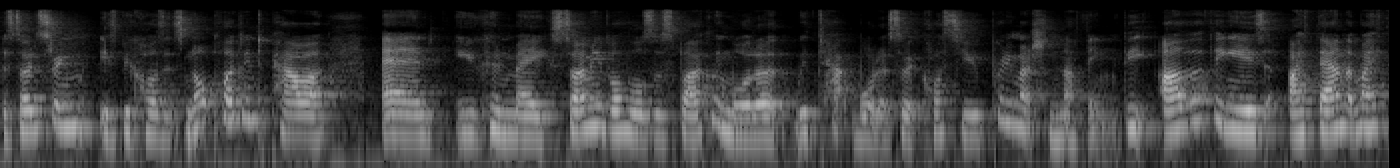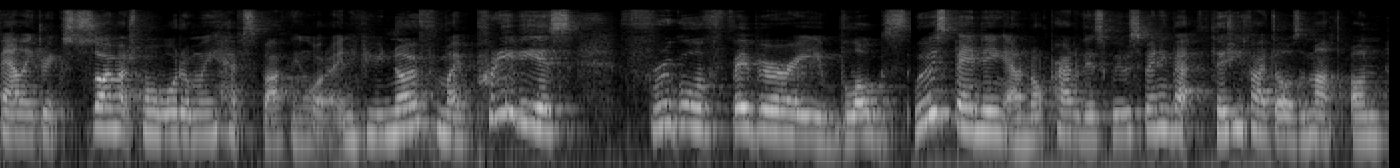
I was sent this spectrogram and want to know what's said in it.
the SodaStream is because it's not plugged into power and you can make so many bottles of sparkling water with tap water so it costs you pretty much nothing. The other thing is I found that my family drinks so much more water when we have sparkling water and if you know from my previous frugal February vlogs, we were spending, and I'm not proud of this, we were spending about $35 a month on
